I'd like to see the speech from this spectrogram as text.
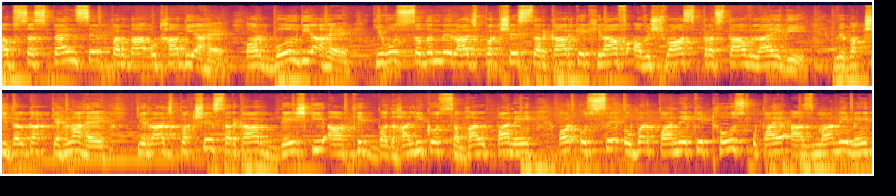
अब सस्पेंस से पर्दा उठा दिया है और बोल दिया है कि वो सदन में राजपक्षे सरकार के खिलाफ अविश्वास प्रस्ताव लाएगी। विपक्षी दल का कहना है कि राजपक्षे सरकार देश की आर्थिक बदहाली को संभाल पाने और उससे उबर पाने के ठोस उपाय आजमाने में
